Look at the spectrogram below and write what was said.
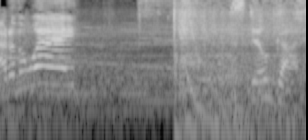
Out of the way! Still got it.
